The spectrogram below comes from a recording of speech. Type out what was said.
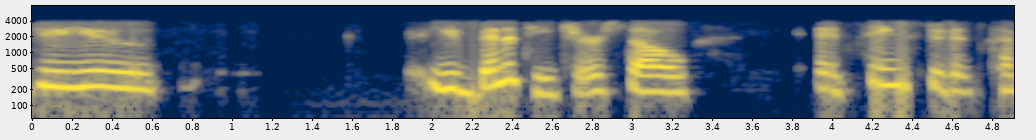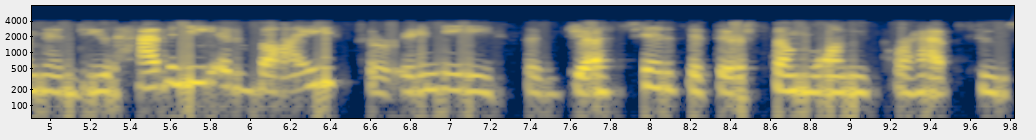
Do you you've been a teacher so it seems students come in. Do you have any advice or any suggestions? If there's someone perhaps who's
